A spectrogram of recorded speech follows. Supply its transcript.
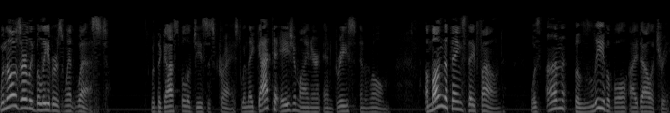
When those early believers went west with the gospel of Jesus Christ, when they got to Asia Minor and Greece and Rome, among the things they found was unbelievable idolatry.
